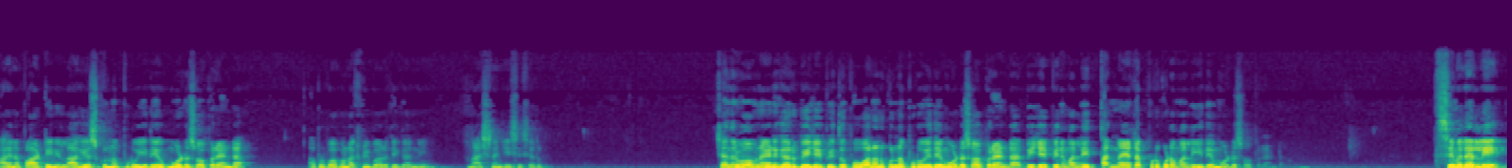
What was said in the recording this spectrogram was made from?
ఆయన పార్టీని లాగేసుకున్నప్పుడు ఇదే మోడస్ ఆపరాండా అప్పుడు పాపం లక్ష్మీపార్వతి గారిని నాశనం చేసేశారు. చంద్రబాబు నాయుడు గారు బీజేపీతో పోవాలనుకున్నప్పుడు ఇదే మోడస్ ఆపరాండా బీజేపీని మళ్ళీ తన్నేటప్పుడు కూడా మళ్ళీ ఇదే మోడస్ ఆపరాండా సిమిలర్లీ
